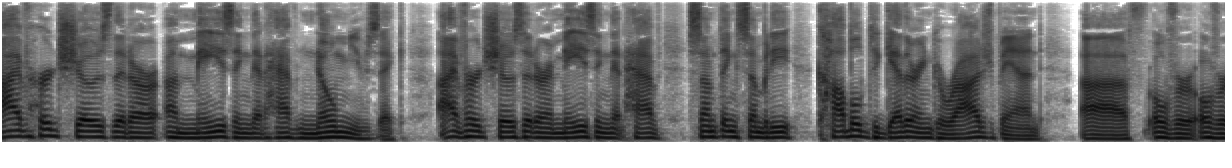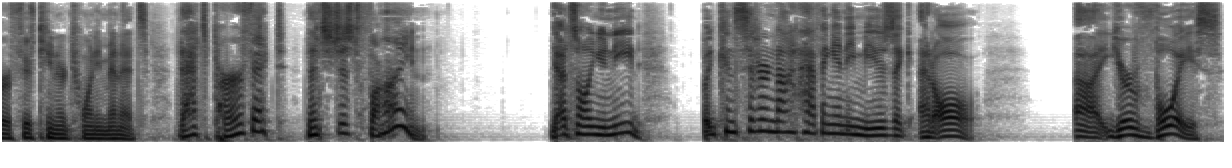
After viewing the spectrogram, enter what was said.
I've heard shows that are amazing that have no music. I've heard shows that are amazing that have something somebody cobbled together in GarageBand uh, over over 15 or 20 minutes. That's perfect. That's just fine. That's all you need. But consider not having any music at all. Uh, your voice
